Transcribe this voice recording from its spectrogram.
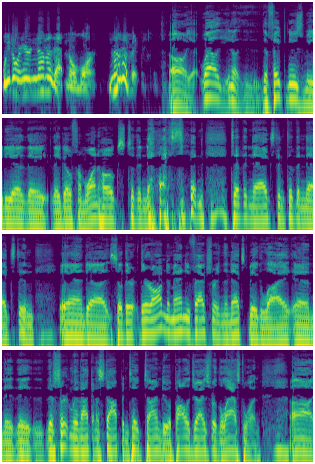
We don't hear none of that no more. None of it. Oh yeah. Well, you know, the fake news media they they go from one hoax to the next and to the next and to the next and and uh, so they're they're on to manufacturing the next big lie and they, they they're certainly not going to stop and take time to apologize for the last one. Uh,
